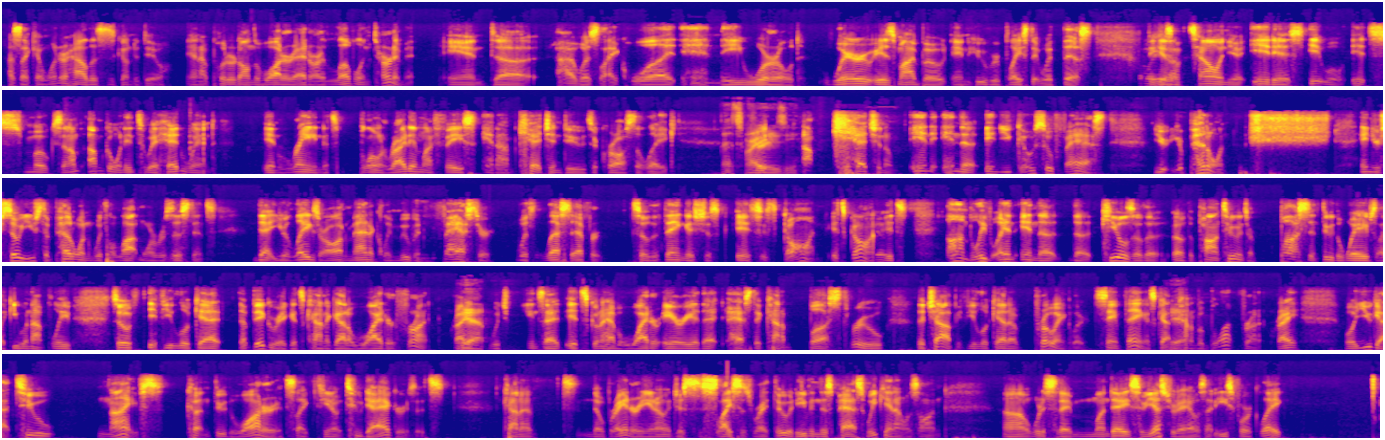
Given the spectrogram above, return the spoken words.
I was like, I wonder how this is going to do, and I put it on the water at our leveling tournament, and uh, I was like, what in the world? Where is my boat, and who replaced it with this? Oh, because yeah. I'm telling you, it is it will it smokes, and I'm I'm going into a headwind in rain that's blowing right in my face, and I'm catching dudes across the lake. That's right. crazy. I'm catching them in in the and you go so fast, you're you're pedaling, and you're so used to pedaling with a lot more resistance that your legs are automatically moving faster with less effort. So the thing is just it's it's gone. It's gone. Yep. It's unbelievable. And and the the keels of the of the pontoons are busting through the waves like you would not believe. So if if you look at the big rig, it's kind of got a wider front, right? Yeah. Which means that it's going to have a wider area that has to kind of bust through the chop. If you look at a pro angler, same thing. It's got Yeah. kind of a blunt front, right? Well, you got two knives cutting through the water. It's like you know two daggers. It's kind of no brainer. You know, it just slices right through it. Even this past weekend, I was on. Uh, what is today? Monday. So yesterday, I was at East Fork Lake.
